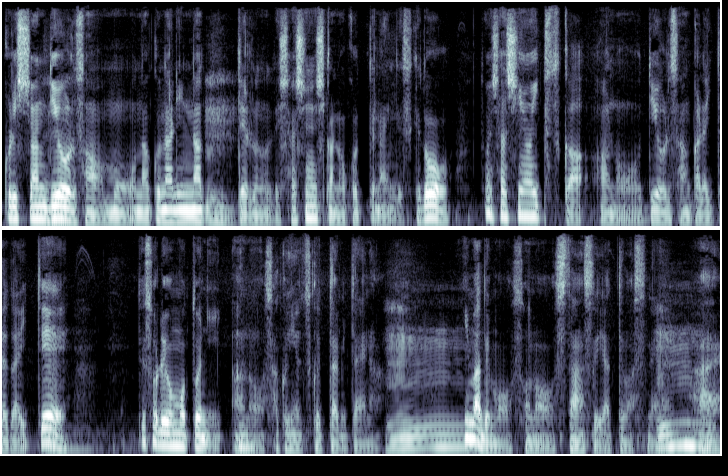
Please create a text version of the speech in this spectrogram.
クリスチャン・ディオールさんはもうお亡くなりになってるので写真しか残ってないんですけどその写真をいくつかあのディオールさんから頂いて、でそれをもとにあの作品を作ったみたいな、今でもそのスタンスでやってますね。うん。はい。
